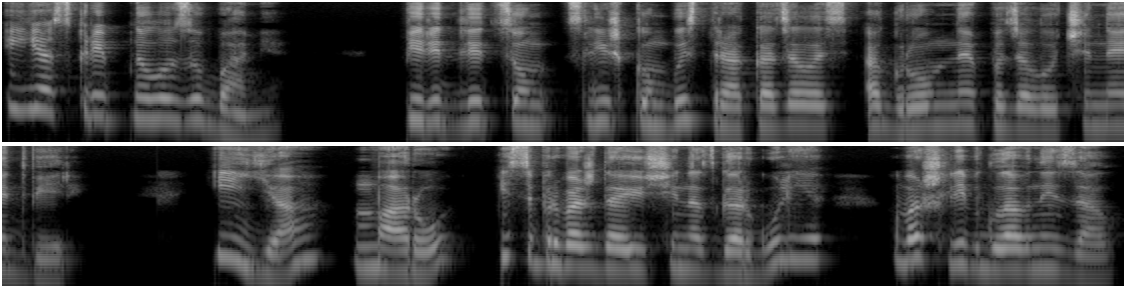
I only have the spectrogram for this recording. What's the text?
И я скрипнула зубами. Перед лицом слишком быстро оказалась огромная позолоченная дверь. И я, Маро и сопровождающий нас горгулья вошли в главный зал.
